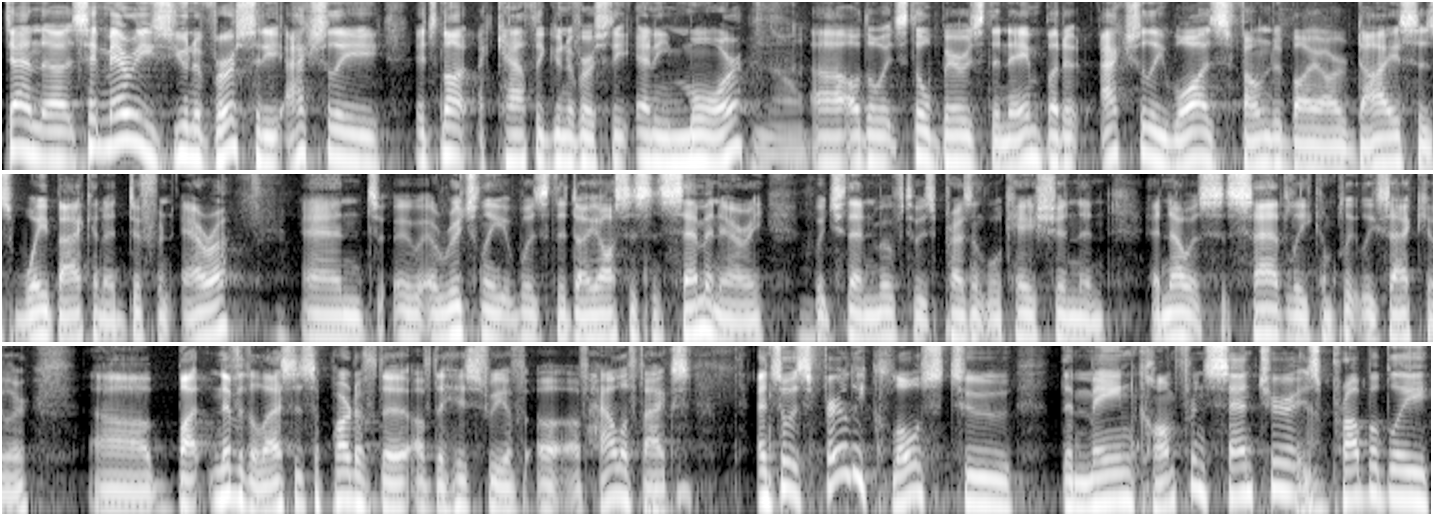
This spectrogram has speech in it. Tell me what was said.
Dan, uh, St. Mary's University actually it's not a Catholic university anymore, no. Uh, although it still bears the name. But it actually was founded by our diocese way back in a different era. And originally it was the diocesan seminary, which then moved to its present location, and, and now it's sadly completely secular. Uh, but nevertheless, it's a part of the of the history of uh, of Halifax, and so it's fairly close to the main conference center. Yeah. It's probably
